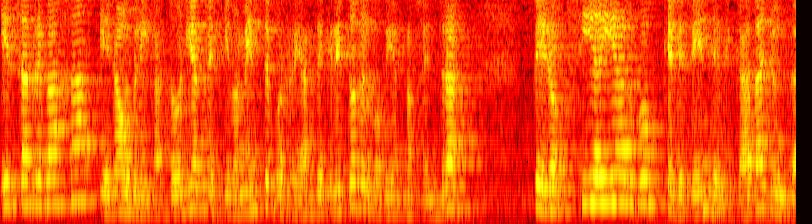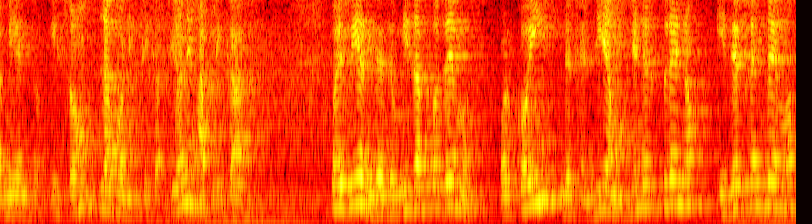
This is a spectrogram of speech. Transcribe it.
Esa rebaja era obligatoria efectivamente por Real Decreto del Gobierno Central, pero sí hay algo que depende de cada ayuntamiento y son las bonificaciones aplicadas. Pues bien, desde Unidas Podemos por COIN defendíamos en el Pleno y defendemos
